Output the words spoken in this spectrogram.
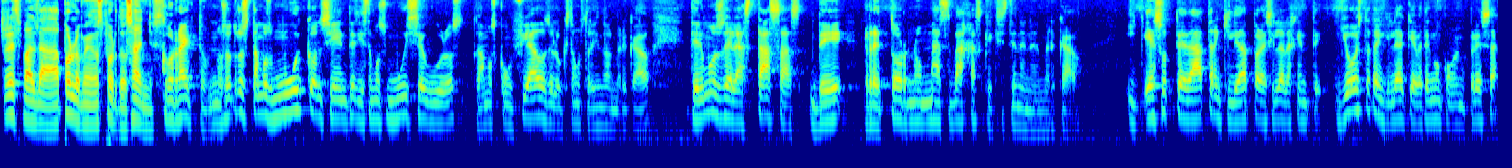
respaldada por lo menos por dos años. Correcto. Nosotros estamos muy conscientes y estamos muy seguros, estamos confiados de lo que estamos trayendo al mercado. Tenemos de las tasas de retorno más bajas que existen en el mercado. Y eso te da tranquilidad para decirle a la gente, yo esta tranquilidad que tengo como empresa,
